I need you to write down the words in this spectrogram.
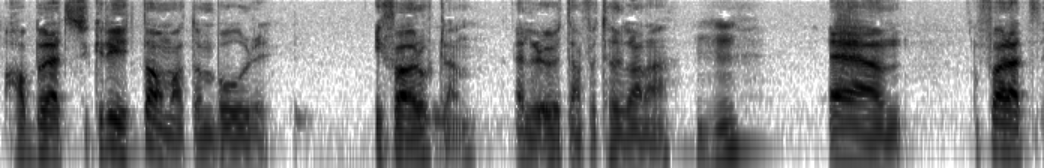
har börjat skryta om att de bor i förorten eller utanför tullarna. Ehm, för att,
